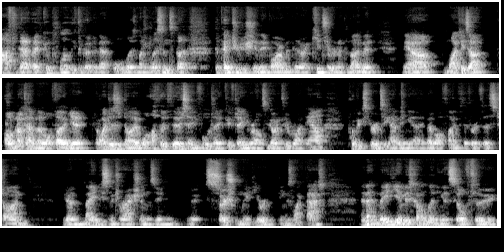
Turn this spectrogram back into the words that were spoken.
after that, they've completely forgotten about all those money lessons. But the petri dish and the environment that our kids are in at the moment, now, my kids aren't old enough to have a mobile phone yet, but I just know what other 13, 14, 15 year olds are going through right now, probably experiencing having a mobile phone for the very first time, you know, maybe some interactions in you know, social media and things like that. And that medium is kind of lending itself to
